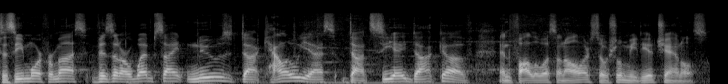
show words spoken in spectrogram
To see more from us, visit our website news.caloes.ca.gov and follow us on all our social media channels.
